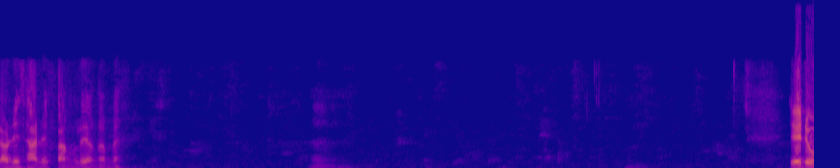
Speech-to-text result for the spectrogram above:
เล่านิทานให้ฟังเรื่องกันไหมเดี๋ยวดู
